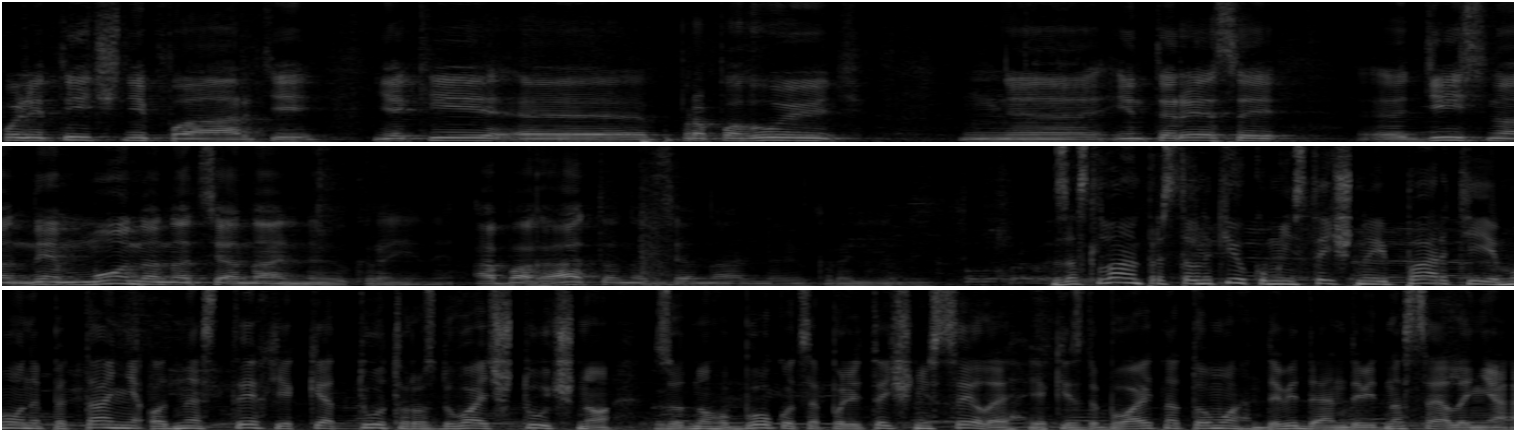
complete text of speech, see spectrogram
політичні партії, які пропагують інтереси дійсно не мононаціональної України, а багатонаціональної України. За словами представників комуністичної партії, мовне питання одне з тих, яке тут роздувають штучно. З одного боку, це політичні сили, які здобувають на тому дивіденди від населення.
